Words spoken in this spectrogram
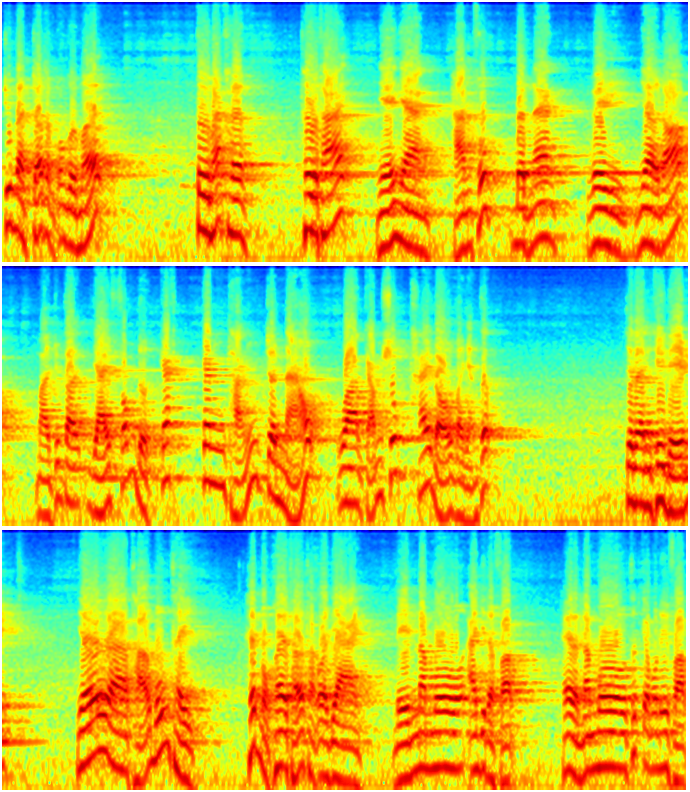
chúng ta trở thành con người mới tươi mát hơn, thư thái nhẹ nhàng, hạnh phúc, bình an. Vì nhờ đó mà chúng ta giải phóng được các căng thẳng trên não qua cảm xúc, thái độ và nhận thức. Cho nên khi niệm, nhớ à, thở bốn thì, hít một hơi thở thật là dài. Niệm nam mô a di đà phật hay là nam mô thích ca mâu ni phật,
